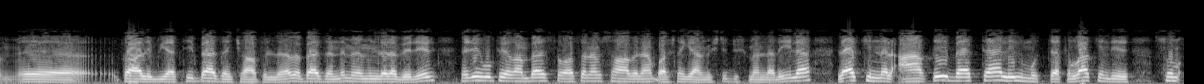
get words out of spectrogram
e, qalibiyyəti bəzən kafirlərə və bəzən də möminlərə verir. Necə bu peyğəmbər sallallahu əleyhi və səlləm sahabələrin başına gəlmişdi düşmənləri ilə. Lakinnel aqibətə lil muttaqin. Lakin deyir, son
